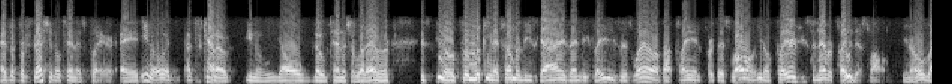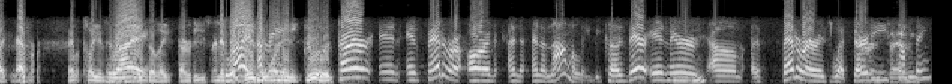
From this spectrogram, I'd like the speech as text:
as a professional tennis player, and you know, it, it's kind of you know, y'all know tennis or whatever. It's you know, so looking at some of these guys and these ladies as well about playing for this long. You know, players used to never play this long. You know, like never. They would play into Right. the late thirties, and if Right, they did, I they weren't mean- any good. Her and and Federer are an an, an anomaly because they're in their Mhm. um uh, Federer is what thirty something.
